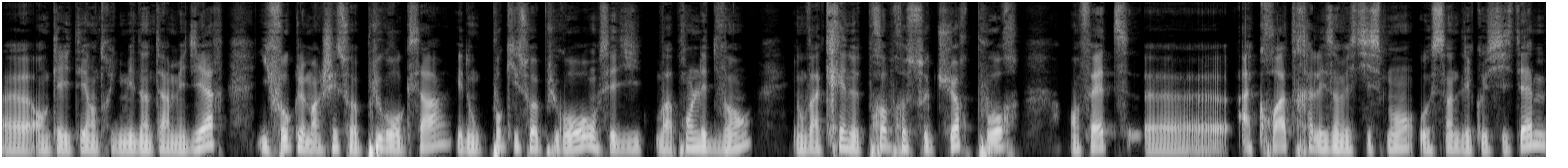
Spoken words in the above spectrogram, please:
euh, en qualité entre guillemets d'intermédiaire il faut que le marché soit plus gros que ça. Et donc pour qu'il soit plus gros on s'est dit on va prendre les devants et on va créer notre propre structure pour en fait euh, accroître les investissements au sein de l'écosystème.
